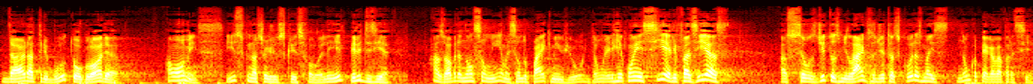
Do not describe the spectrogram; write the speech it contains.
dar atributo ou glória a homens. Isso que o nosso Senhor Jesus Cristo falou. Ele, ele, ele dizia: as obras não são minhas, mas são do Pai que me enviou. Então ele reconhecia, ele fazia os seus ditos milagres, as ditas curas, mas nunca pegava para si.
